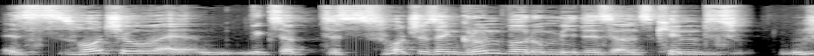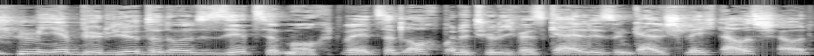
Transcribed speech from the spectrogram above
es hat schon, äh, wie gesagt, das hat schon seinen Grund, warum mich das als Kind mehr berührt hat, als es jetzt macht, weil jetzt lacht man natürlich, weil es geil ist und geil schlecht ausschaut.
